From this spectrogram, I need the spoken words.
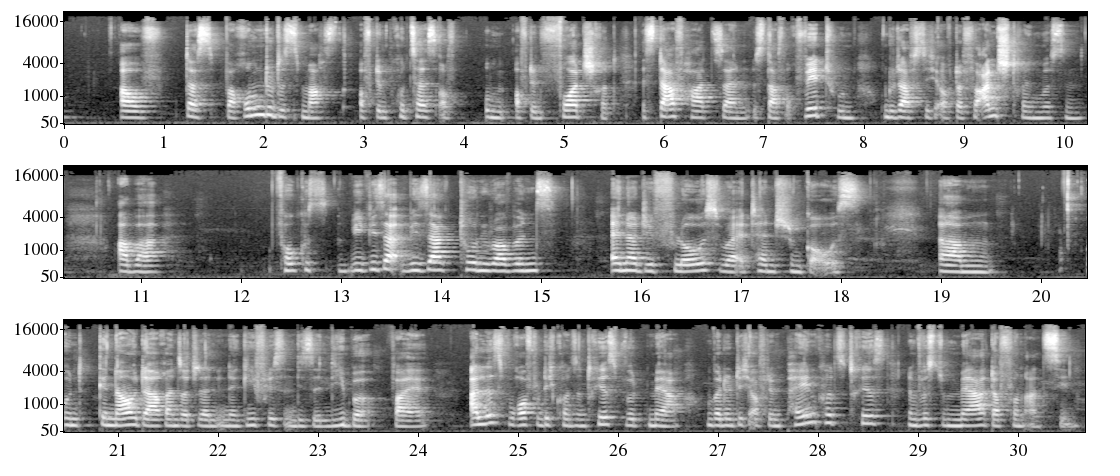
auf das, warum du das machst, auf den Prozess, auf um, auf den Fortschritt. Es darf hart sein, es darf auch wehtun und du darfst dich auch dafür anstrengen müssen. Aber Focus, wie, wie, wie sagt Tony Robbins, Energy flows where attention goes. Ähm, und genau daran sollte deine Energie fließen, in diese Liebe, weil alles, worauf du dich konzentrierst, wird mehr. Und wenn du dich auf den Pain konzentrierst, dann wirst du mehr davon anziehen.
